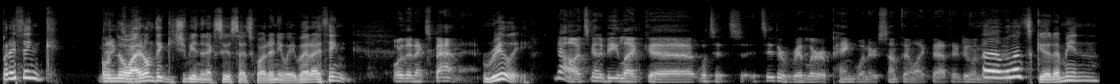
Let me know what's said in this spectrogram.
but I think. Oh no, I don't think he should be in the next Suicide Squad anyway. But I think or the next Batman. really, No, it's going to be like uh, what's it? It's either Riddler or Penguin or something like that. They're doing. uh, well, that's good. I mean,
